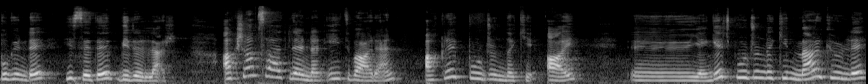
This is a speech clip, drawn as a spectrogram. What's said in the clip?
bugün de hissedebilirler. Akşam saatlerinden itibaren Akrep Burcu'ndaki Ay, e, Yengeç Burcu'ndaki Merkür'le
